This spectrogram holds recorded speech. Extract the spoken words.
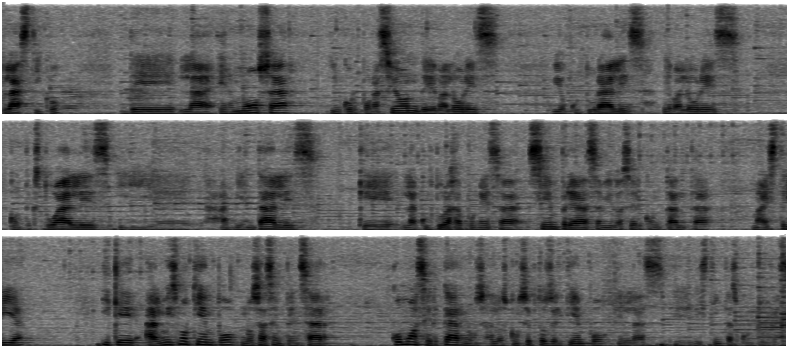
plástico, de la hermosa incorporación de valores bioculturales, de valores contextuales y eh, ambientales que la cultura japonesa siempre ha sabido hacer con tanta maestría y que al mismo tiempo nos hacen pensar cómo acercarnos a los conceptos del tiempo en las eh, distintas culturas.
